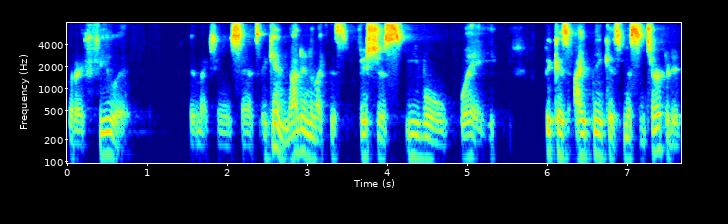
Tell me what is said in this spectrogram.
But I feel it. It makes any sense. Again, not in like this vicious, evil way, because I think it's misinterpreted.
